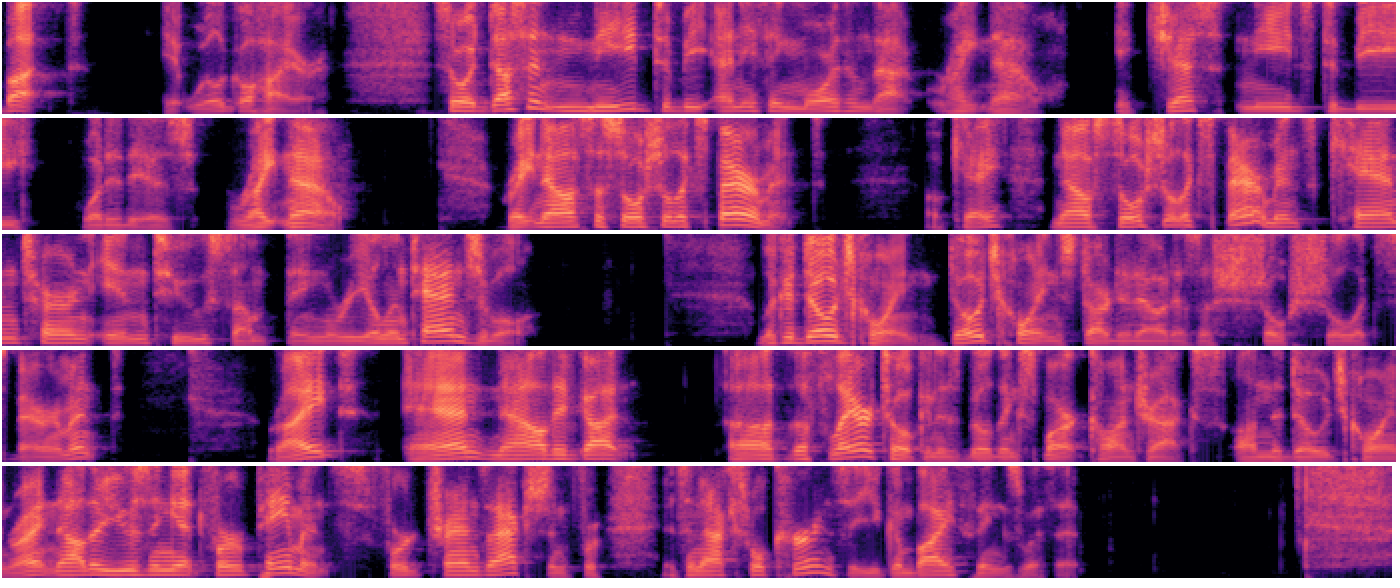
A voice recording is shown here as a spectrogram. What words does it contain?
but it will go higher. So it doesn't need to be anything more than that right now. It just needs to be what it is right now. Right now, it's a social experiment. Okay. Now, social experiments can turn into something real and tangible. Look at Dogecoin. Dogecoin started out as a social experiment, right? And now they've got uh, the Flare token is building smart contracts on the Dogecoin, right? Now they're using it for payments, for transaction, for it's an actual currency. You can buy things with it.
